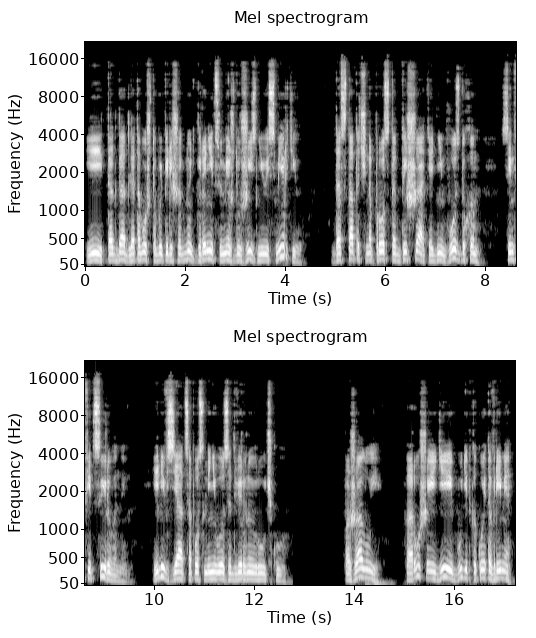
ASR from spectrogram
и тогда для того, чтобы перешагнуть границу между жизнью и смертью, достаточно просто дышать одним воздухом с инфицированным или взяться после него за дверную ручку. Пожалуй, хорошей идеей будет какое-то время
